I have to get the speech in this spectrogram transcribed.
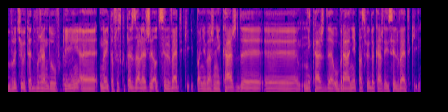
wróciły te dwurzędówki. No i to wszystko też zależy od sylwetki, ponieważ nie każdy, nie każde ubranie pasuje do każdej sylwetki.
